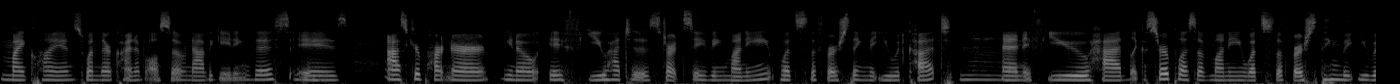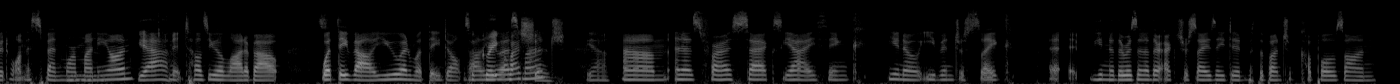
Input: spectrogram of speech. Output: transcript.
my clients when they're kind of also navigating this Mhm. is ask your partner, you know, if you had to start saving money, what's the first thing that you would cut? mm, And if you had like a surplus of money, what's the first thing that you would want to spend more Mm. money on? yeah, And it tells you a lot about what they value and what they don't It's a value great as question. much. yeah. Um, and as far as sex, yeah, I think, you know, even just like, uh, you know, there was another exercise I did with a bunch of couples on.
